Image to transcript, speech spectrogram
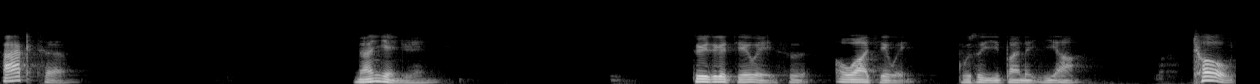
，actor 男演员，对于这个结尾是。O r 结尾，不是一般的 e r。told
